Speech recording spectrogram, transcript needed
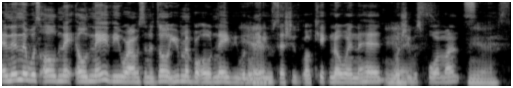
And then there was Old Na- Old Navy, where I was an adult. You remember Old Navy with a lady who said she was going to kick Noah in the head when she was four months. Yes.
